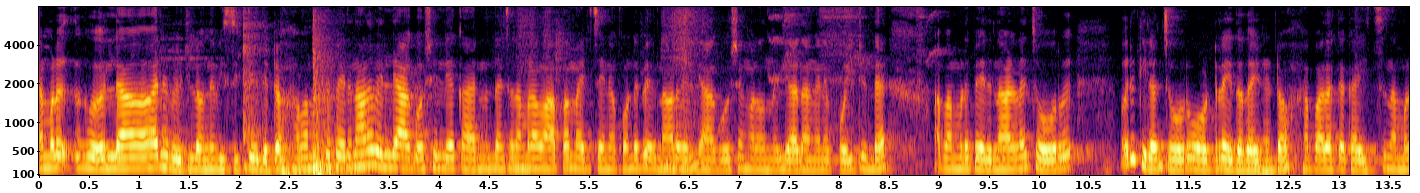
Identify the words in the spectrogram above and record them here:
നമ്മൾ എല്ലാവരും വീട്ടിലൊന്ന് വിസിറ്റ് ചെയ്തിട്ടോ. അപ്പോൾ നമുക്ക് പെരുന്നാൾ വലിയ ആഘോഷമില്ല. കാരണം എന്താ വെച്ചാൽ നമ്മളെ വാപ്പ മരിച്ചതിനെ കൊണ്ട് പെരുന്നാൾ വലിയ ആഘോഷങ്ങളൊന്നും ഇല്ലാതെ അങ്ങനെ പോയിട്ടുണ്ട്. അപ്പോൾ നമ്മൾ പെരുന്നാളിന് ചോറ് ഒരു കിലോ ചോറ് ഓർഡർ ചെയ്തതായിരുന്നു കേട്ടോ. അപ്പോൾ അതൊക്കെ കഴിച്ച് നമ്മൾ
